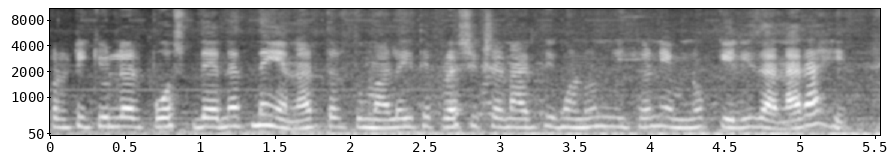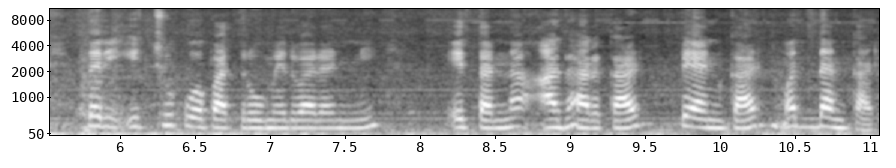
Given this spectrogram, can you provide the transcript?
पर्टिक्युलर पोस्ट देण्यात नाही येणार तर तुम्हाला इथे प्रशिक्षणार्थी म्हणून इथं नेमणूक केली जाणार आहे. तरी इच्छुक व पात्र उमेदवारांनी येताना आधार कार्ड पॅन कार्ड मतदान कार्ड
